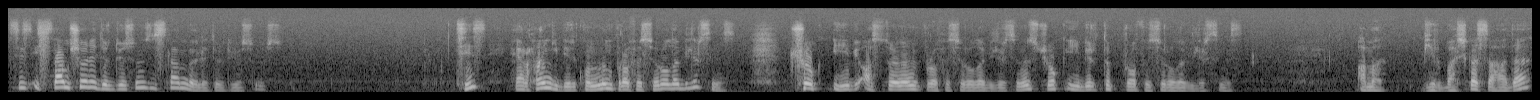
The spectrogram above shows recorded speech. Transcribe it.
siz İslam şöyledir diyorsunuz, İslam böyledir diyorsunuz. Siz herhangi bir konunun profesörü olabilirsiniz. Çok iyi bir astronomi profesörü olabilirsiniz. Çok iyi bir tıp profesörü olabilirsiniz. Ama bir başka sahada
